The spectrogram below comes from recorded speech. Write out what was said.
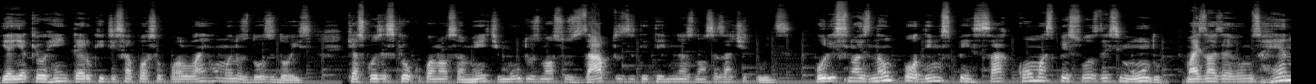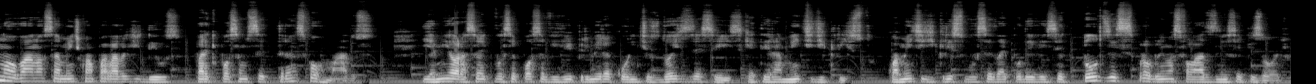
E aí é que eu reitero o que disse o apóstolo Paulo lá em Romanos 12, 2, que as coisas que ocupam nossa mente mudam os nossos hábitos e determinam as nossas atitudes. Por isso nós não podemos pensar como as pessoas desse mundo, mas nós devemos renovar nossa mente com a palavra de Deus, para que possamos ser transformados. E a minha oração é que você possa viver 1 Coríntios 2,16, que é ter a mente de Cristo. Com a mente de Cristo você vai poder vencer todos esses problemas falados nesse episódio.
